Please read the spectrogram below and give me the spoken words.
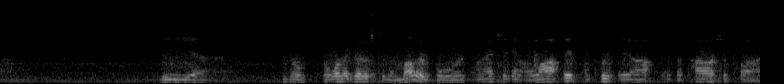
Um, the, uh, the the one that goes to the motherboard, I'm actually going to lop it completely off at the power supply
